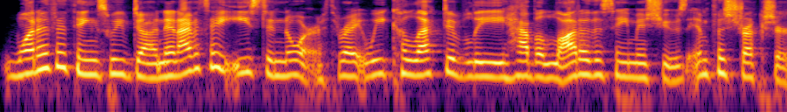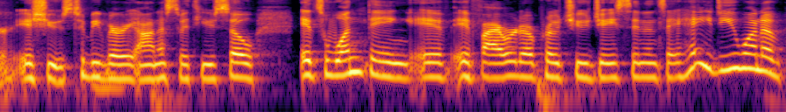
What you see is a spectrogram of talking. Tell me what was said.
one of the things we've done, and I would say East and North, right? We collectively have a lot of the same issues, infrastructure issues, to be mm-hmm. very honest with you. So it's one thing if if I were to approach you, Jason, and say, "Hey, do you want to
